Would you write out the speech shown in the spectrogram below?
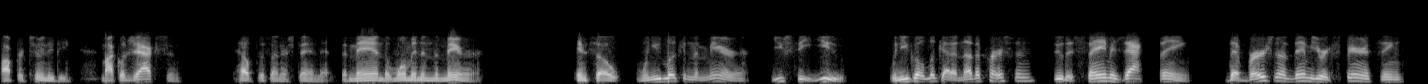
opportunity. Michael Jackson helped us understand that the man, the woman in the mirror. And so when you look in the mirror, you see you. When you go look at another person, do the same exact thing. The version of them you're experiencing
